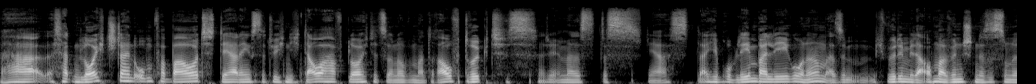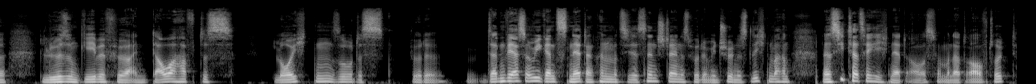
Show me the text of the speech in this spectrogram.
Ja, es hat einen Leuchtstein oben verbaut, der allerdings natürlich nicht dauerhaft leuchtet, sondern wenn man drauf drückt, ist natürlich immer das, das, ja, das gleiche Problem bei Lego. Ne? Also ich würde mir da auch mal wünschen, dass es so eine Lösung gäbe für ein dauerhaftes Leuchten. So, das würde, dann wäre es irgendwie ganz nett. Dann könnte man sich das hinstellen. Das würde irgendwie ein schönes Licht machen. Das sieht tatsächlich nett aus, wenn man da drauf drückt.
